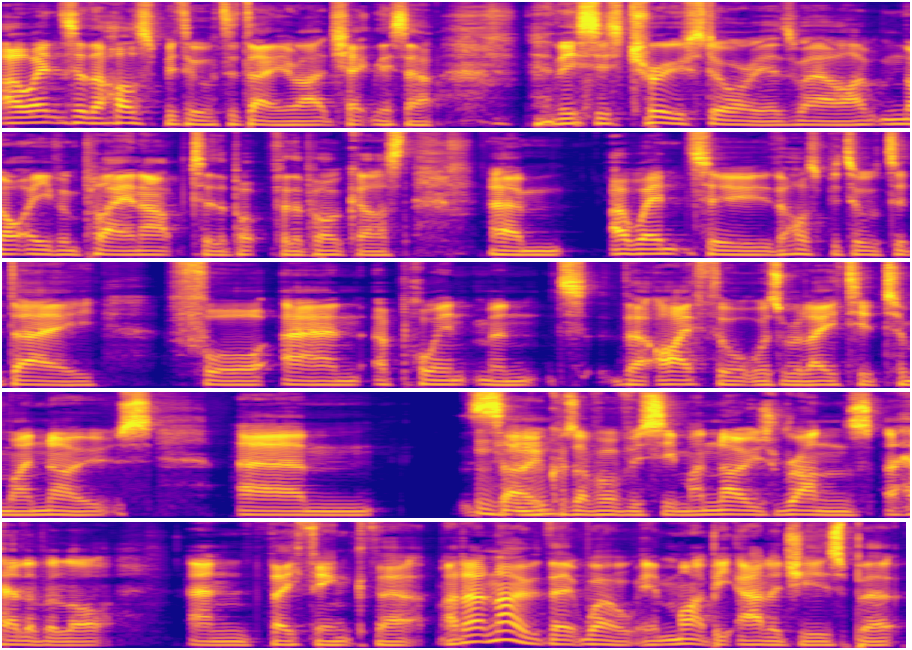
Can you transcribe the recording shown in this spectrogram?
I went to the hospital today. Right, check this out. This is true story as well. I'm not even playing up to the for the podcast. Um, I went to the hospital today for an appointment that I thought was related to my nose. Um, so because I've obviously my nose runs a hell of a lot, and they think that I don't know that. Well, it might be allergies, but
